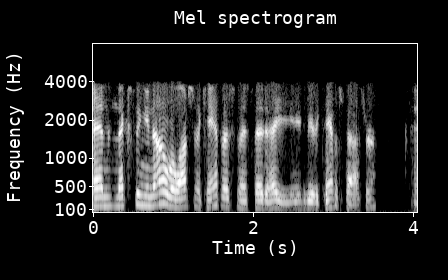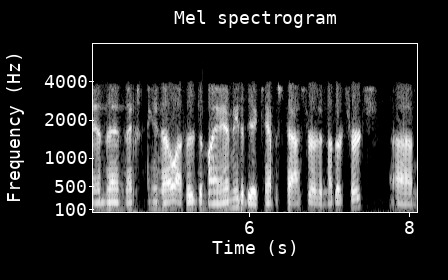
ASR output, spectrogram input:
and next thing you know, we're launching a campus, and they said, "Hey, you need to be the campus pastor." And then next thing you know, I moved to Miami to be a campus pastor at another church um,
